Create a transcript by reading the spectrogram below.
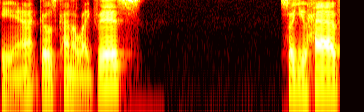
here. It goes kind of like this. So you have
